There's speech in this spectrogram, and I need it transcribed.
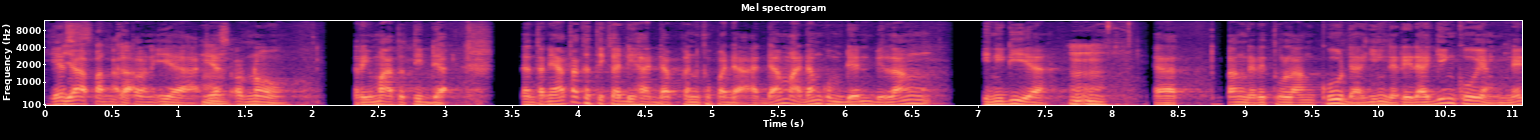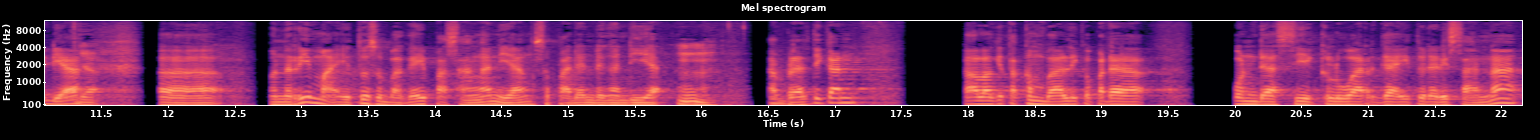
yes ya apa enggak? atau iya, mm. yes or no, terima atau tidak. Dan ternyata ketika dihadapkan kepada Adam, Adam kemudian bilang ini dia, mm -mm. ya tulang dari tulangku, daging dari dagingku, yang kemudian dia yeah. Ya. uh, menerima itu sebagai pasangan yang sepadan dengan dia. Mm. Nah, berarti kan kalau kita kembali kepada fondasi keluarga itu dari sana,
